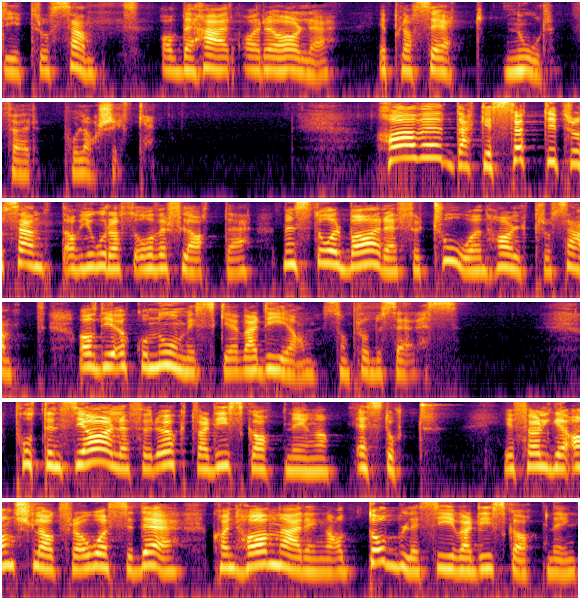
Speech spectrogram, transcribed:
80% av dette arealet er plassert nord for Polarsirkelen. Havet dekker 70% av jordas overflate, men står bare for 2,5% av de økonomiske verdiene som produseres. Potensialet for økt verdiskapning er stort. Ifølge anslag fra OECD kan havnæringa doble sin verdiskapning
